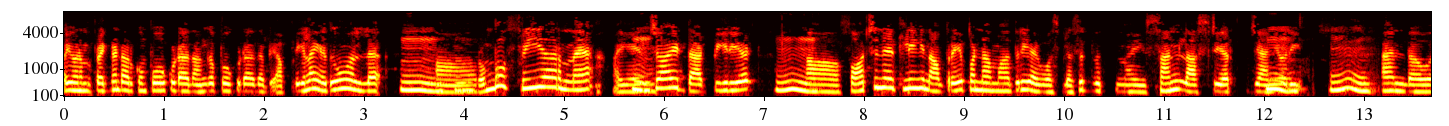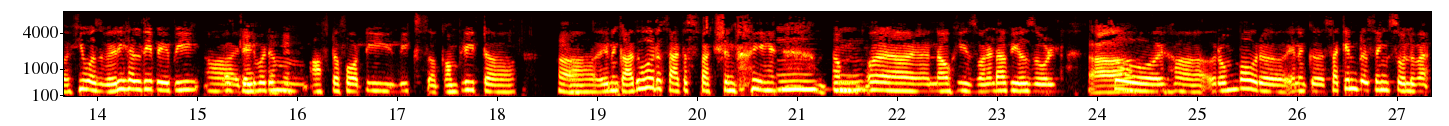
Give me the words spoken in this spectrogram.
ஐயோ நம்ம பிரெக்னெண்டா இருக்கும் போக கூடாது அங்க போக கூடாது அப்படி எல்லாம் எதுவும் இல்ல. ரொம்ப ஃப்ரீயா இருந்தேன். I enjoy that period fortunately நான் ப்ரே பண்ண மாதிரி I was blessed with my son last year January and he was very healthy baby delivered after forty weeks complete எனக்கு அது ஒரு satisfaction now he is one and half years old so ரொம்ப ஒரு எனக்கு செகண்ட் பிளஸிங் சொல்லுவேன்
